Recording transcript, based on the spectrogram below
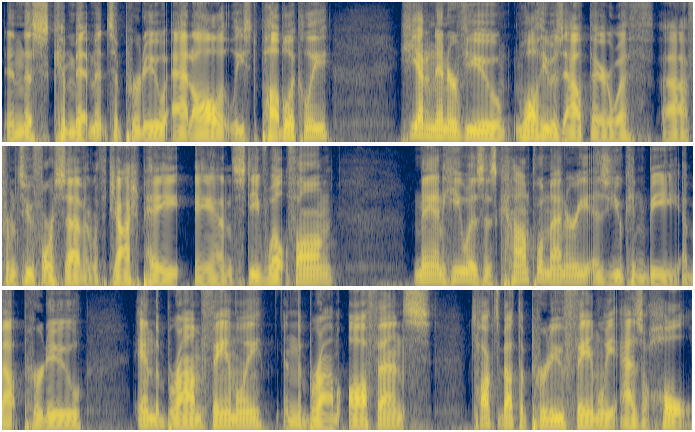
in this commitment to Purdue at all, at least publicly. He had an interview while he was out there with uh, from 247 with Josh Pate and Steve Wiltfong. Man, he was as complimentary as you can be about Purdue and the Brohm family and the Brohm offense. Talked about the Purdue family as a whole.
